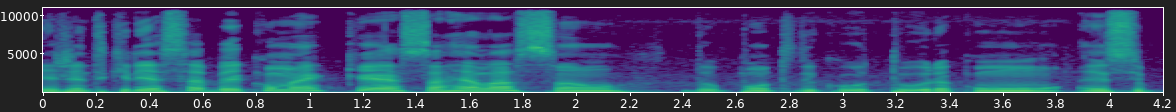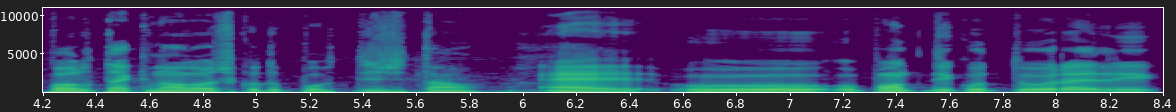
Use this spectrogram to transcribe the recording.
E a gente queria saber como é que é essa relação do ponto de cultura com esse polo tecnológico do Porto Digital. É, o, o ponto de cultura ele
